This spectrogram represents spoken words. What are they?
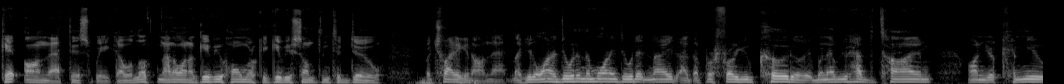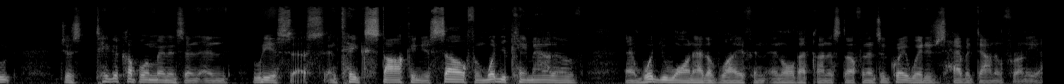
get on that this week. I would love, I don't want to give you homework or give you something to do, but try to get on that. Like, you don't want to do it in the morning, do it at night. I prefer you could, or whenever you have the time on your commute, just take a couple of minutes and, and reassess and take stock in yourself and what you came out of and what you want out of life and, and all that kind of stuff. And it's a great way to just have it down in front of you.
